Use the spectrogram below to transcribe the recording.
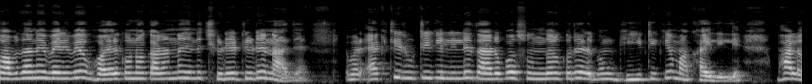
সাবধানে বেরবে, ভয়ের কোনো কারণ নেই, যেন ছিঁড়ে টিড়ে না যায়। এবার একটি রুটিকে নিলে তার উপর সুন্দর করে এরকম ঘিটিকে মাখাই নিলে, ভালো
